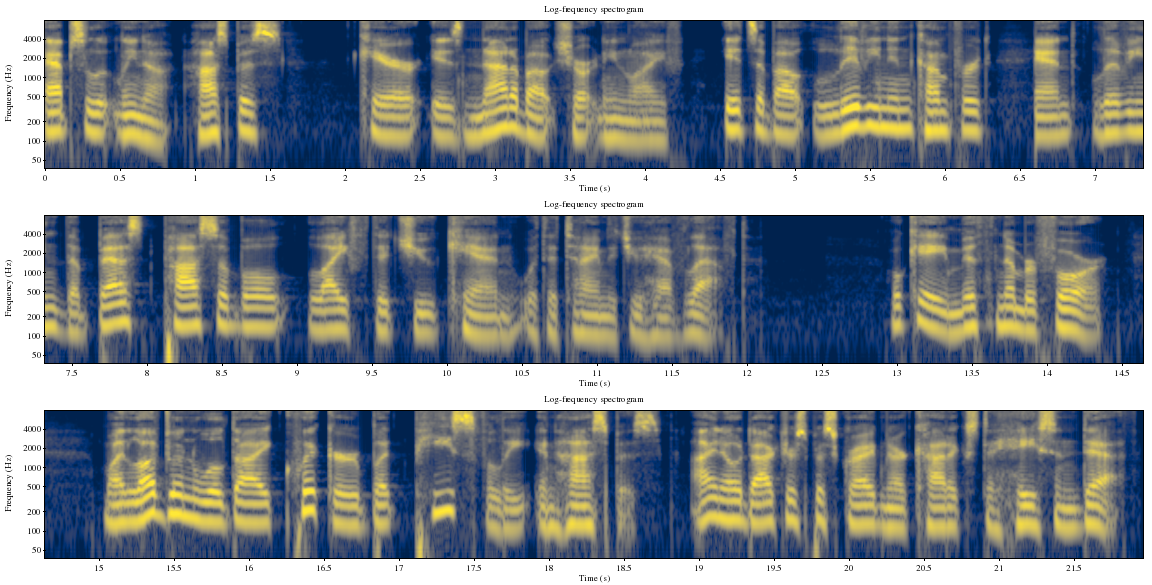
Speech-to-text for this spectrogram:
absolutely not. Hospice care is not about shortening life, it's about living in comfort and living the best possible life that you can with the time that you have left. Okay, myth number four. My loved one will die quicker but peacefully in hospice. I know doctors prescribe narcotics to hasten death,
